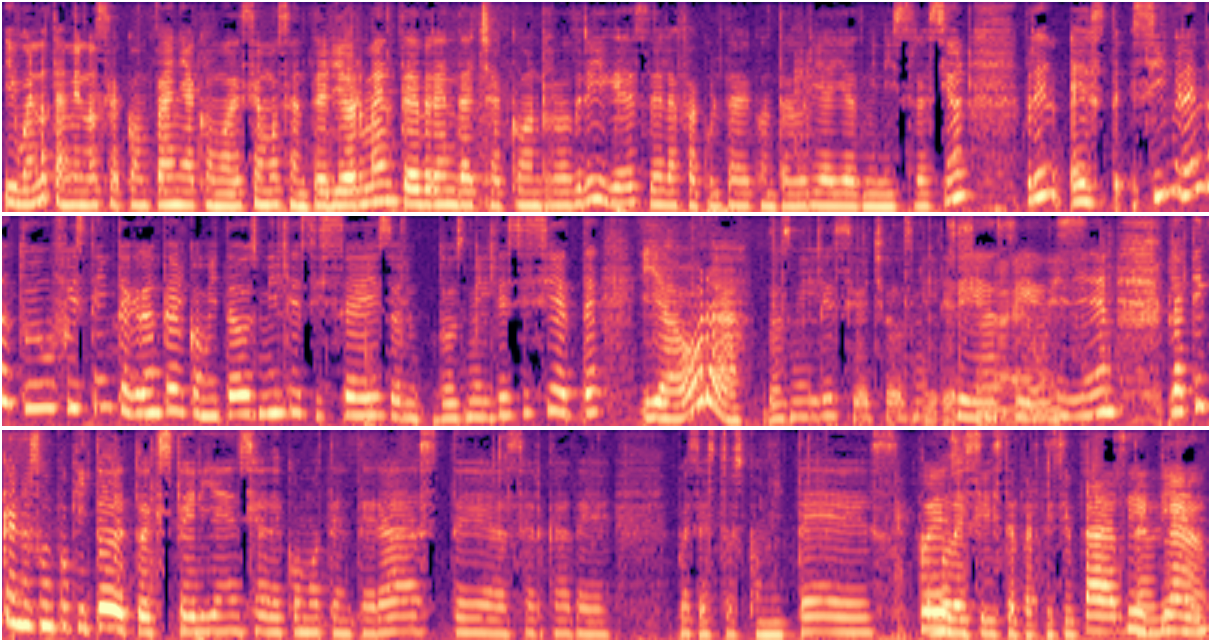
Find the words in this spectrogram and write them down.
Y bueno, también nos acompaña, como decíamos anteriormente, Brenda Chacón Rodríguez de la Facultad de Contaduría y Administración. Brenda, este, sí, Brenda, tú fuiste integrante del comité 2016-2017 y ahora 2018-2019. Sí, así es. Muy bien. Platícanos un poquito de tu experiencia, de cómo te enteraste acerca de pues estos comités? ¿Cómo Pues, decidiste participar? Sí, también? claro.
